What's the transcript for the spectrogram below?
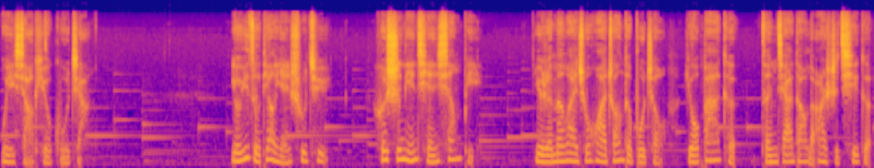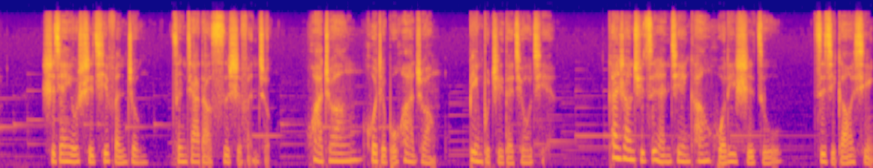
为小 Q 鼓掌。有一组调研数据，和十年前相比，女人们外出化妆的步骤由八个增加到了二十七个，时间由十七分钟增加到四十分钟。化妆或者不化妆，并不值得纠结，看上去自然健康、活力十足，自己高兴，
